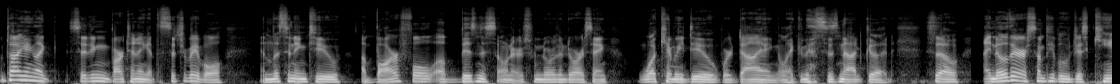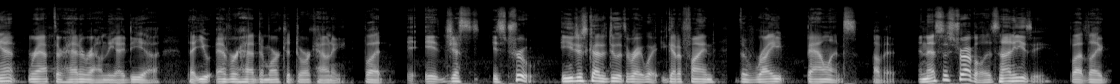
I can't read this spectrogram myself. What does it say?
I'm talking like sitting bartending at the Sister Bay Bowl and listening to a bar full of business owners from Northern Door saying. What can we do? We're dying. Like, this is not good. So, I know there are some people who just can't wrap their head around the idea that you ever had to market Door County, but it, it just is true. You just got to do it the right way. You got to find the right balance of it. And that's a struggle. It's not easy. But like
